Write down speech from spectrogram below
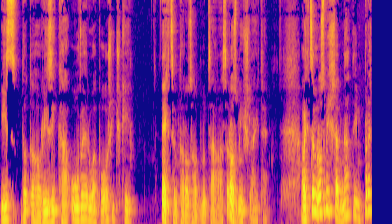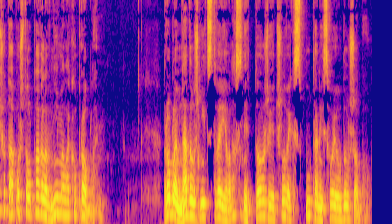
ísť do toho rizika úveru a pôžičky. Nechcem to rozhodnúť za vás, rozmýšľajte. Ale chcem rozmýšľať nad tým, prečo to Apoštol Pavel vnímal ako problém. Problém na dlžníctve je vlastne to, že je človek spútaný svojou dlžobou.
